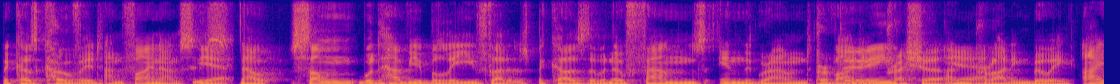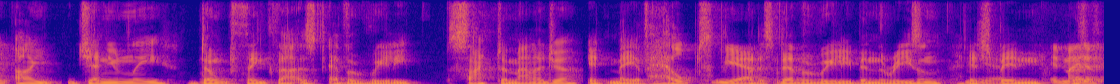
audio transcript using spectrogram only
Because COVID and finances. Yeah. Now, some would have you believe that it was because there were no fans in the ground providing Booing. pressure and Yeah. providing booing. I, I genuinely don't think that has ever really sacked a manager. It may have helped, Yeah. but it's never really been the reason. It's Yeah. been It might have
